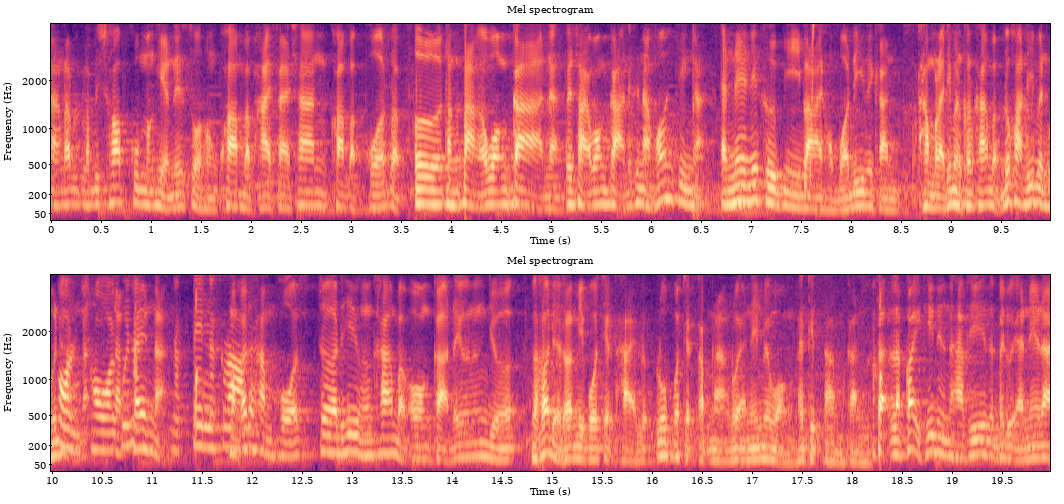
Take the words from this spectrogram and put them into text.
นางรับรับผิดชอบคุมบางเหียนในส่วนของความแบบไฮแฟชั่นความแบบโพสแบบเออต่างๆอวองการน่ะเป็นสายอวองการนี่คือนางเพราะจริงๆอะแอนเน่นี่คือมีลายของบอดี้ในการทำอะไรที่มันค่อนข้างแบบด้วยความที่เป็นพื้นอ่ฐาอนนช้อยนักเต้นอะนักเต้นนักมันรำก็จะทำโพสเจอที่ค่อนข้างแบบอวองการได้ค่อนข้างเยอะแล้วก็เดี๋ยวเรามีโปรเจกต์ถ่ายรูปโปรเจกต์กับนางด้วยแอนเน่ไม่หวังให้ติดตามกัน แล้วก็อีกที่หนึ่งนะครับที่จะไปดูแอนเน่ได้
